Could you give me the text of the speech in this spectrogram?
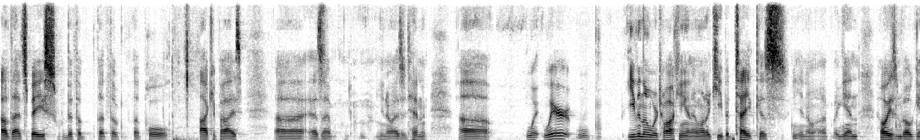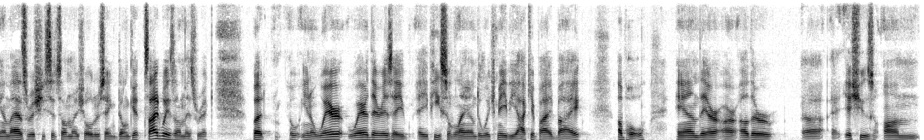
of that space that the, that the, the pole occupies uh, as a, you know, as a tenant. Uh, wh- Where, even though we're talking, and I want to keep it tight, because, you know, uh, again, always invoke Ann Lazarus, she sits on my shoulder saying, don't get sideways on this, Rick. But, you know, where, where there is a, a piece of land which may be occupied by a pole, and there are other uh, issues on,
